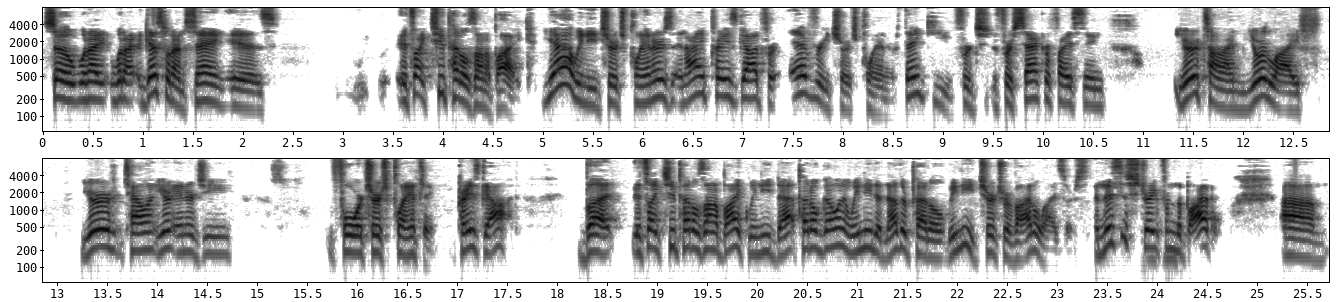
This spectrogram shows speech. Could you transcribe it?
So what I what I, I guess what I'm saying is it's like two pedals on a bike. Yeah, we need church planners, and I praise God for every church planner. Thank you for for sacrificing your time, your life, your talent, your energy for church planting. Praise God. But it's like two pedals on a bike. We need that pedal going, and we need another pedal. We need church revitalizers, and this is straight from the Bible. Um,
